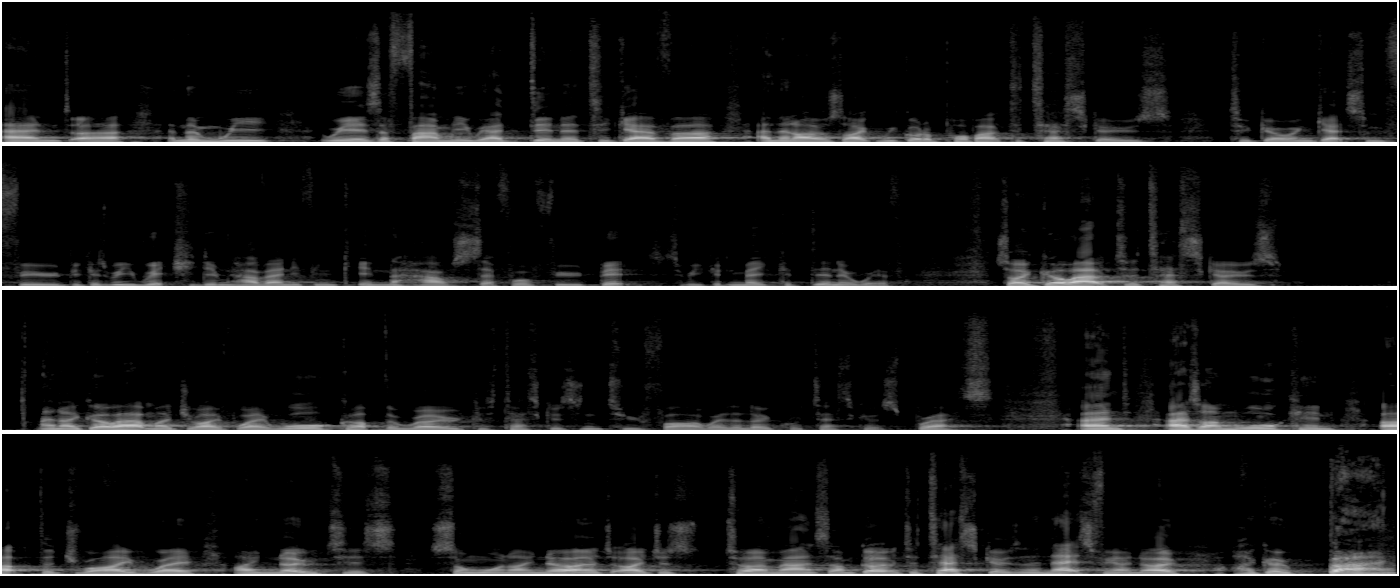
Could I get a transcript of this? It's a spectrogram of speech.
And, uh, and then we, we, as a family, we had dinner together. And then I was like, we've got to pop out to Tesco's to go and get some food because we literally didn't have anything in the house except for food bits we could make a dinner with. So I go out to Tesco's and I go out my driveway, walk up the road, because Tesco isn't too far away, the local Tesco Express. And as I'm walking up the driveway, I notice someone I know. And I just turn around and say, I'm going to Tesco's. And the next thing I know, I go bang.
